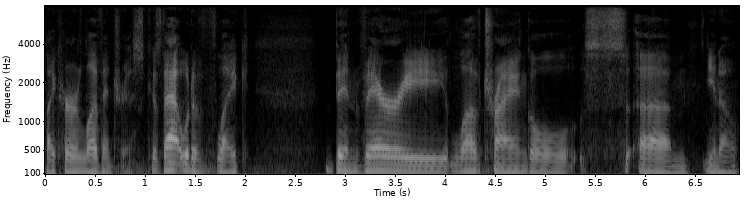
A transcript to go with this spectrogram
like her love interest, because that would have like been very love triangle, um, you know,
